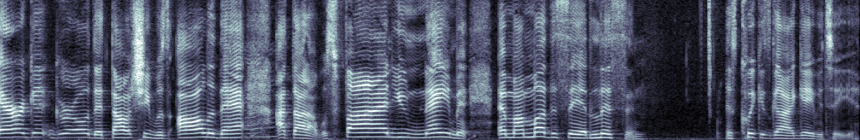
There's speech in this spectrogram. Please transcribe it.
arrogant girl that thought she was all of that. Mm-hmm. I thought I was fine, you name it. And my mother said, "Listen, as quick as God gave it to you,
